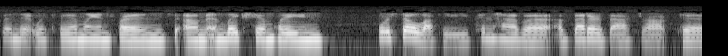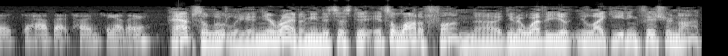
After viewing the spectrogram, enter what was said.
Spend it with family and friends. Um, and Lake Champlain, we're so lucky. You couldn't have a, a better backdrop to to have that time together. Absolutely, and you're right. I mean, it's just it, it's a lot of fun. Uh, you know, whether you, you like eating fish or not,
